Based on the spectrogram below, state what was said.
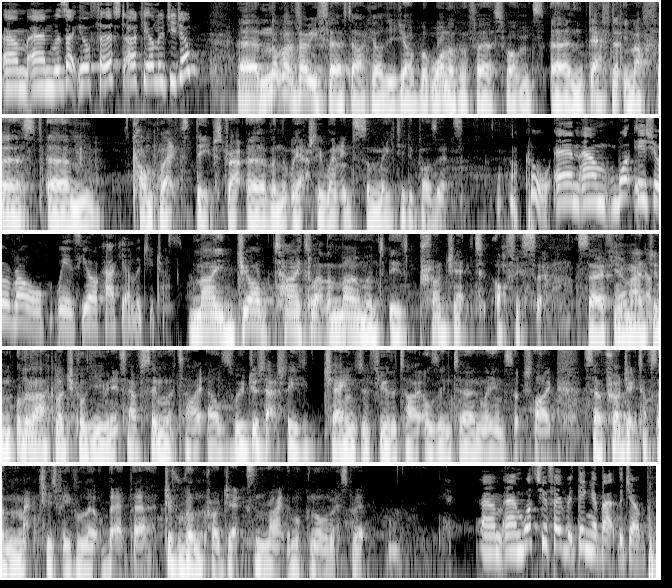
Um, and was that your first archaeology job? Um, not my very first archaeology job, but one of the first ones, and definitely my first um, complex deep strat urban that we actually went into some meaty deposits. Oh, cool. And um, what is your role with York Archaeology Trust? My job title at the moment is project officer. So if you imagine other archaeological units have similar titles, we've just actually changed a few of the titles internally and such like. So project officer matches people a little bit better. Just run projects and write them up and all the rest of it. Um, and what's your favourite thing about the job?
